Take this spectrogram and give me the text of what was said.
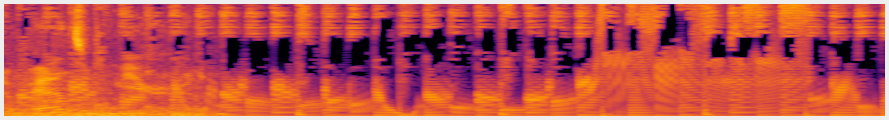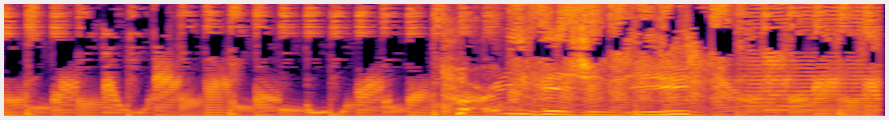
Japan's weird. Party vision, dude.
